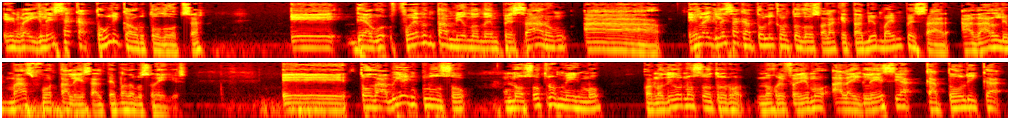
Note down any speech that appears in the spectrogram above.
en la Iglesia Católica Ortodoxa, eh, de fueron también donde empezaron a, es la Iglesia Católica Ortodoxa la que también va a empezar a darle más fortaleza al tema de los reyes. Eh, todavía incluso nosotros mismos, cuando digo nosotros, no- nos referimos a la Iglesia Católica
